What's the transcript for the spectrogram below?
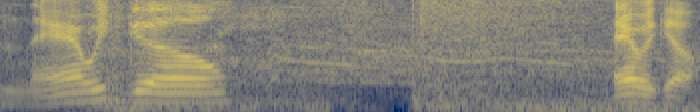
And there we go. There we go.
